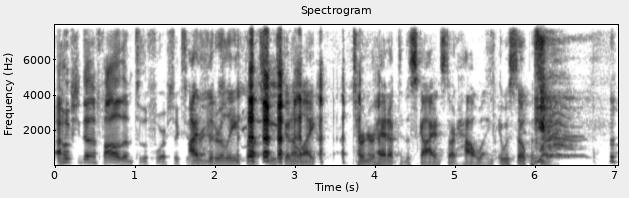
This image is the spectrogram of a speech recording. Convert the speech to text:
I hope she doesn't follow them to the four sixes. I literally thought she was gonna like turn her head up to the sky and start howling. It was so pathetic.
